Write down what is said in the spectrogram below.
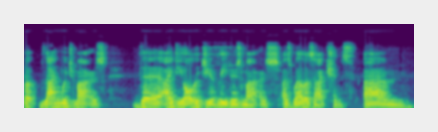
but language matters. The ideology of leaders matters as well as actions. Um,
